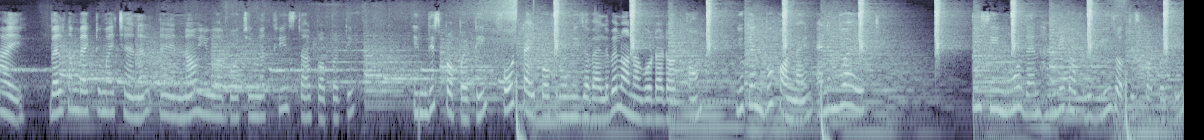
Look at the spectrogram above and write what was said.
Hi, welcome back to my channel and now you are watching a 3 star property. In this property, 4 type of room is available on agoda.com. You can book online and enjoy it. To see more than 100 of reviews of this property,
